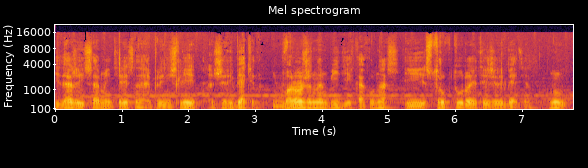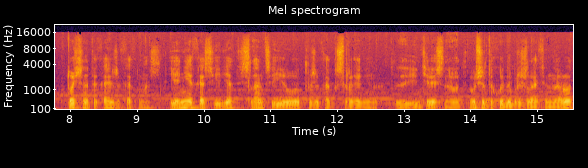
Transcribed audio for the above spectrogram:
И даже, и самое интересное, принесли жеребятину в мороженом виде, как у нас. И структура этой жеребятины, ну, точно такая же, как у нас. И они, оказывается, едят, исландцы, его тоже как сраганина. Интересно, вот очень такой доброжелательный народ.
